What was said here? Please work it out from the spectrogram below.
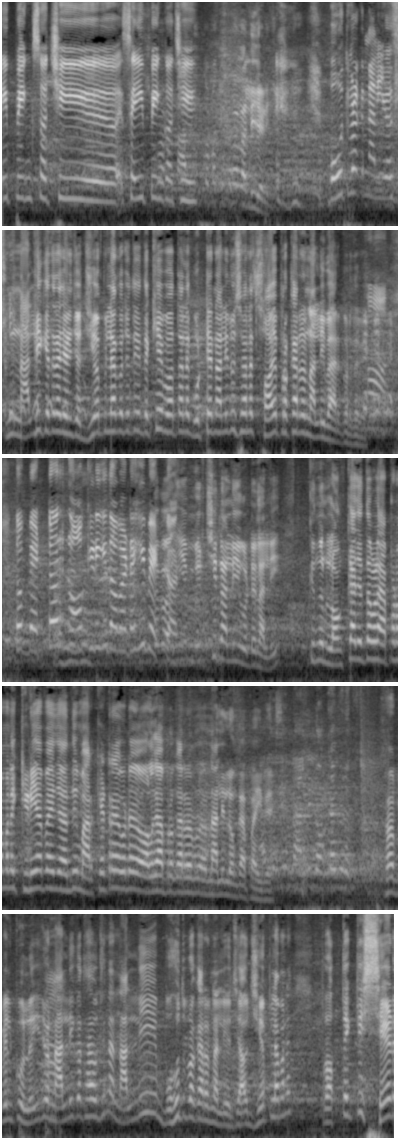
ଏଇ ପିଙ୍କସ୍ ଅଛି ସେଇ ପିଙ୍କ ଅଛି ବହୁତ ପ୍ରକାର ନାଲି ଅଛି ନାଲି କେତେଟା ଜାଣିଛ ଝିଅ ପିଲାକୁ ଯଦି ଦେଖିବ ତାହେଲେ ଗୋଟେ ନାଲିରୁ ସେମାନେ ଶହେ ପ୍ରକାରର ନାଲି ବାହାର କରିଦେବେ ତ ବେଟର ନ କିଣିକି ଦେବାଟା ହିଁ ବେଟର ମିର୍ଚି ନାଲି ଗୋଟେ ନାଲି কিন্তু ଲଙ୍କା ଯେତେବେଳେ ଆପଣମାନେ କିଣିବା ପାଇଁ ଯାଆନ୍ତି ମାର୍କେଟରେ ଗୋଟେ ଅଲଗା ପ୍ରକାର ନାଲି ଲଙ୍କା ପାଇବେ ହଁ ବିଲକୁଲ ଏଇ ଯେଉଁ ନାଲି କଥା ହେଉଛି ନା ନାଲି ବହୁତ ପ୍ରକାର ନାଲି ଅଛି ଆଉ ଝିଅ ପିଲାମାନେ ପ୍ରତ୍ୟେକଟି ସେଡ୍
